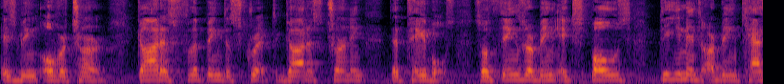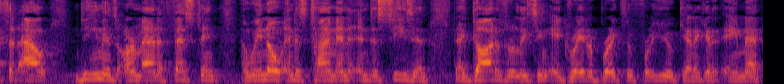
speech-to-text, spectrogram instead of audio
is being overturned. God is flipping the script. God is turning the tables. So things are being exposed. Demons are being casted out. Demons are manifesting. And we know in this time and in this season that God is releasing a greater breakthrough for you. Can I get an amen?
